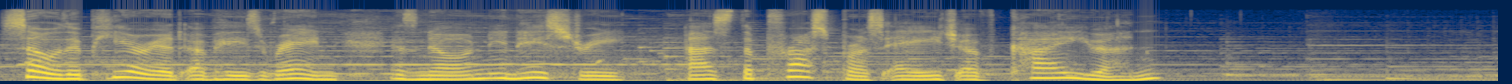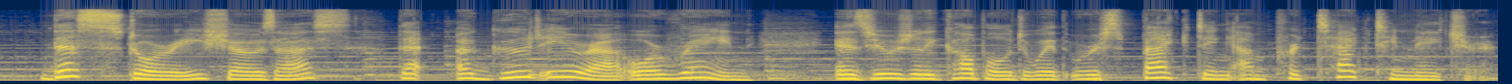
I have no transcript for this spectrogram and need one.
So the period of his reign is known in history as the prosperous age of Kai Yuan. This story shows us that a good era or reign is usually coupled with respecting and protecting nature.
